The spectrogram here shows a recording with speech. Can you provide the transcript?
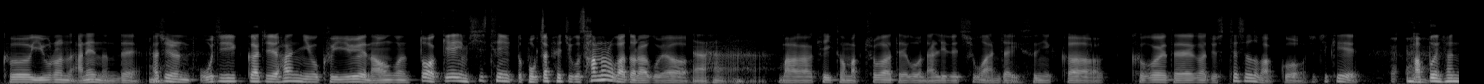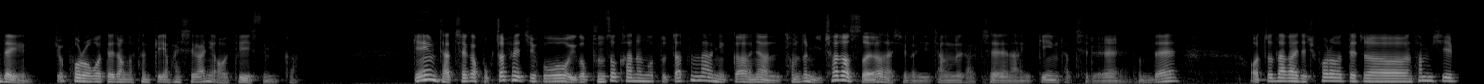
그 이후로는 안 했는데 사실은 오지까지 한 이후 그 이후에 나온 건 또 게임 시스템이 또 복잡해지고 산으로 가더라고요. 아하. 막 캐릭터 막 추가되고 난리를 치고 앉아 있으니까 그거에 대해 가지고 스트레스도 받고 솔직히 바쁜 현대인 슈퍼로봇 대전 같은 게임 할 시간이 어디에 있습니까? 게임 자체가 복잡해지고 이거 분석하는 것도 짜증나니까 그냥 점점 잊혀졌어요 사실은. 이 장르 자체나 이 게임 자체를. 근데 어쩌다가 이제 슈퍼로봇 대전 30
